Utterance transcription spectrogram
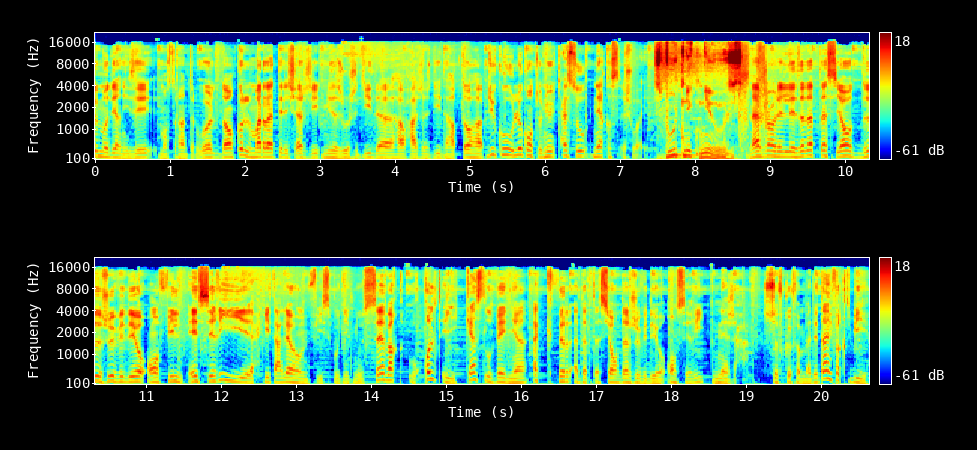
peu modernisé مونستر هانتر وورلد دونك كل مره تيليشارجي ميزاجور جديده هاو حاجه جديده هبطوها دوكو لو كونتوني تحسه ناقص شويه سبوتنيك نيوز نرجعوا للي ادابتاسيون دو جو فيديو اون فيلم اي سيري حكيت عليهم في سبوتنيك نيوز سابق وقلت اللي كاسلفينيا أكثر ادابتاسيون دان جو فيديو اون سيري ناجحه سوف كو فما ديتاي فقت بيه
